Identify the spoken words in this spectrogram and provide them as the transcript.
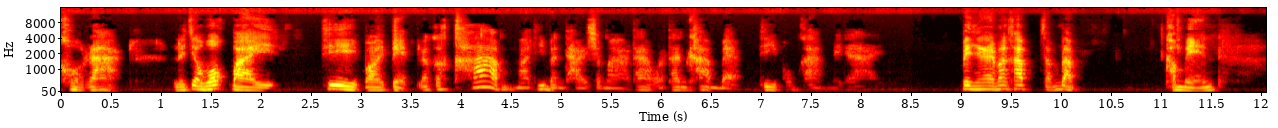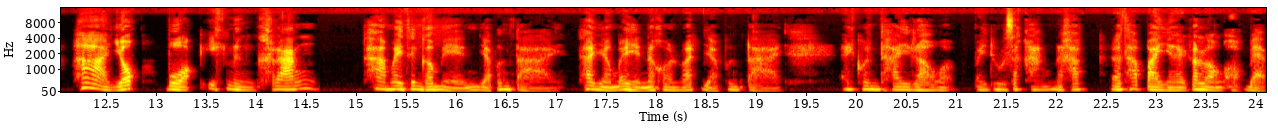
โคราช หรือจะวกไปที่ปอยเป็ดแล้วก็ข้ามมาที่บรรทายชมา ถ้าว่าท่านข้ามแบบที่ผมข้ามไม่ได้ เป็นยังไงบ้างครับสำหรับเขมรห้ายกบวกอีกหนึ่งครั้ง ถ้าไม่ถึงเขมรอย่าเพิ่งตาย ถ้ายังไม่เห็นนครวัดอย่าเพิ่งตาย ไอ้คนไทยเราอะไปดูสักครั้งนะครับ แล้วถ้าไปยังไงก็ลองออกแบบ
